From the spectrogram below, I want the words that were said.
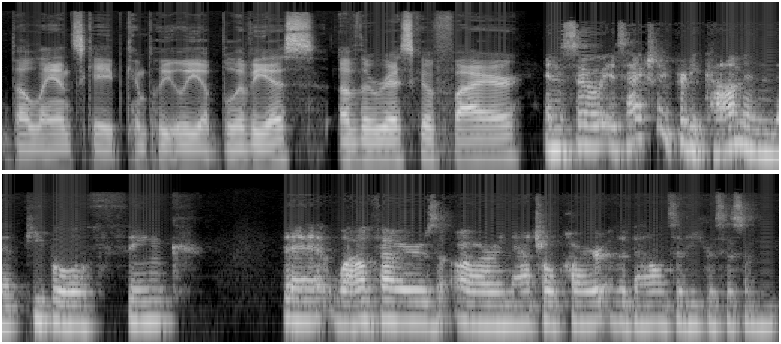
the landscape completely oblivious of the risk of fire. And so it's actually pretty common that people think that wildfires are a natural part of the balance of ecosystem.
